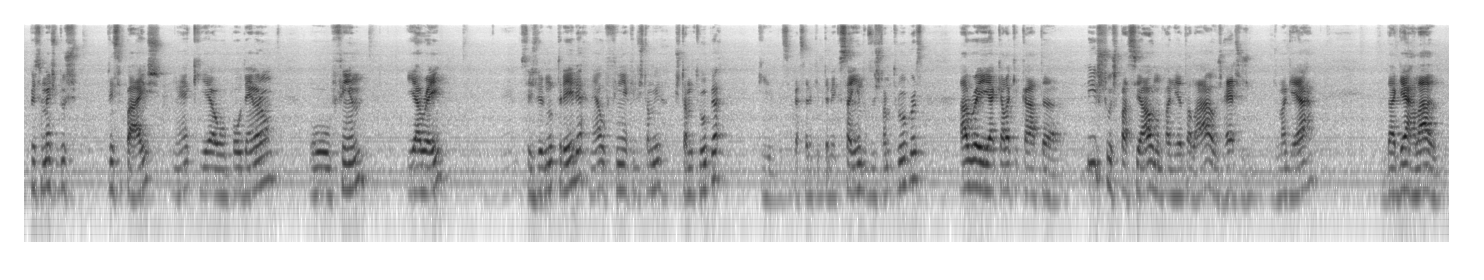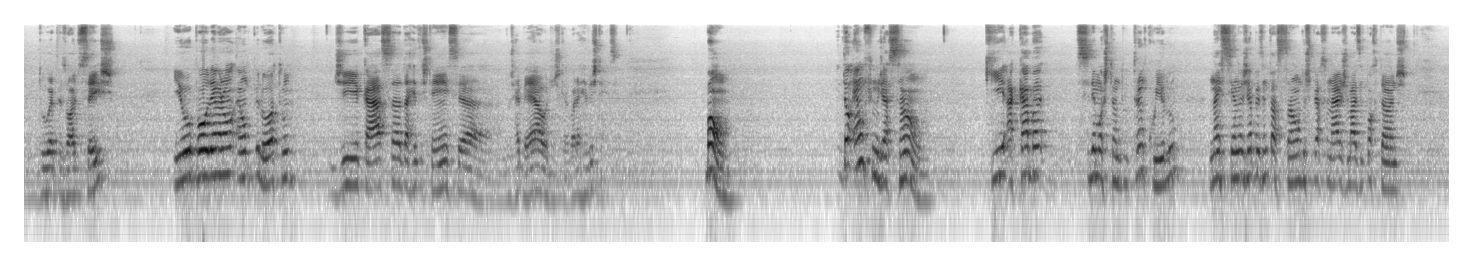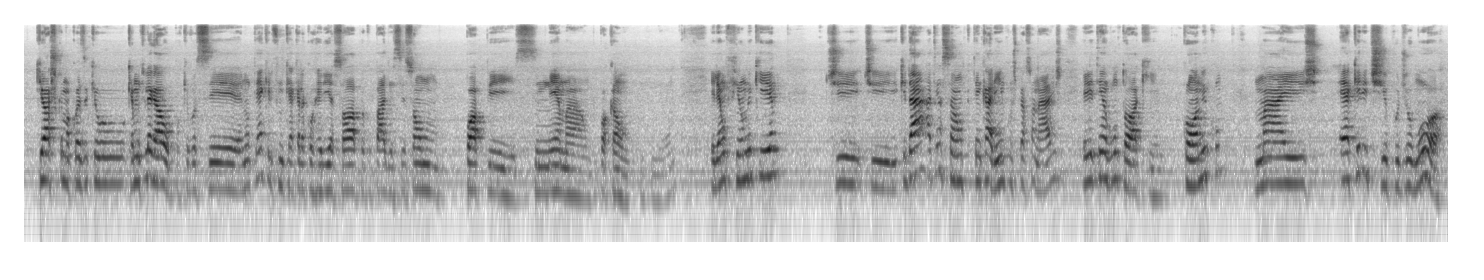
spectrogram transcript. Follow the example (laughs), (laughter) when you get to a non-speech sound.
principalmente dos principais, né, que é o Paul Dameron, o Finn e a Rey. Vocês viram no trailer, né, o Finn é aquele Storm, Stormtrooper, que você percebe aqui também que saindo dos Stormtroopers. A Rey é aquela que cata lixo espacial num planeta lá, os restos de uma guerra, da guerra lá do episódio 6. E o Paul Dameron é um piloto de caça da resistência, dos rebeldes, que agora é resistência. Bom, então é um filme de ação que acaba se demonstrando tranquilo nas cenas de apresentação dos personagens mais importantes, que eu acho que é uma coisa que, eu, que é muito legal, porque você não tem aquele filme que é aquela correria só, preocupado em ser só um pop, cinema, um pipocão. Entendeu? Ele é um filme que te, te, que dá atenção, que tem carinho com os personagens, ele tem algum toque cômico, mas é aquele tipo de humor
